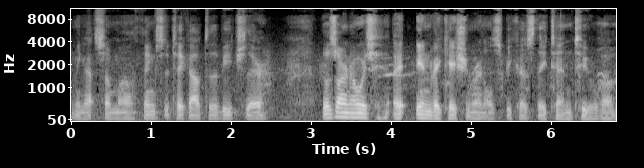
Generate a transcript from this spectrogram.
And you got some uh, things to take out to the beach there. Those aren't always uh, in vacation rentals because they tend to uh,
